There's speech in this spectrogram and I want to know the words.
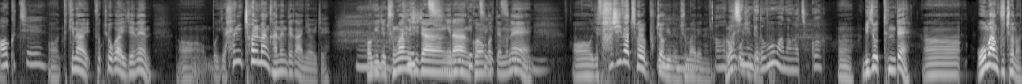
어, 그치. 어, 특히나 속초가 이제는, 어, 뭐 이게 한철만 가는 데가 아니에요, 이제. 거기 이제 중앙시장이랑 그치, 그런 그치, 것 그치. 때문에, 음. 어, 이제 사시사철 북적이는 음. 주말에는. 어, 그런 맛있는 게 곳이더라고요. 너무 많아 가지고. 어, 리조트인데, 어, 5만 9천 원.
